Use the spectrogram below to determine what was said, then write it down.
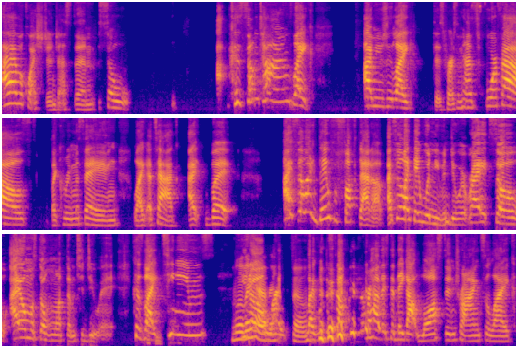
i have a question justin so uh, because sometimes like i'm usually like this person has four fouls like kareem was saying like attack i but i feel like they would fuck that up i feel like they wouldn't even do it right so i almost don't want them to do it because like mm-hmm. teams Well, You they know, haven't. like- so like with the Celtics, remember how they said they got lost in trying to like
